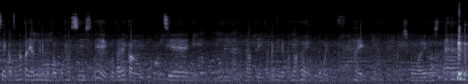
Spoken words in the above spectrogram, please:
生活の中でやってることをこう発信してこう誰かの知恵になっていただければなと思います。はい、わかかしこまりました。ありがとう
